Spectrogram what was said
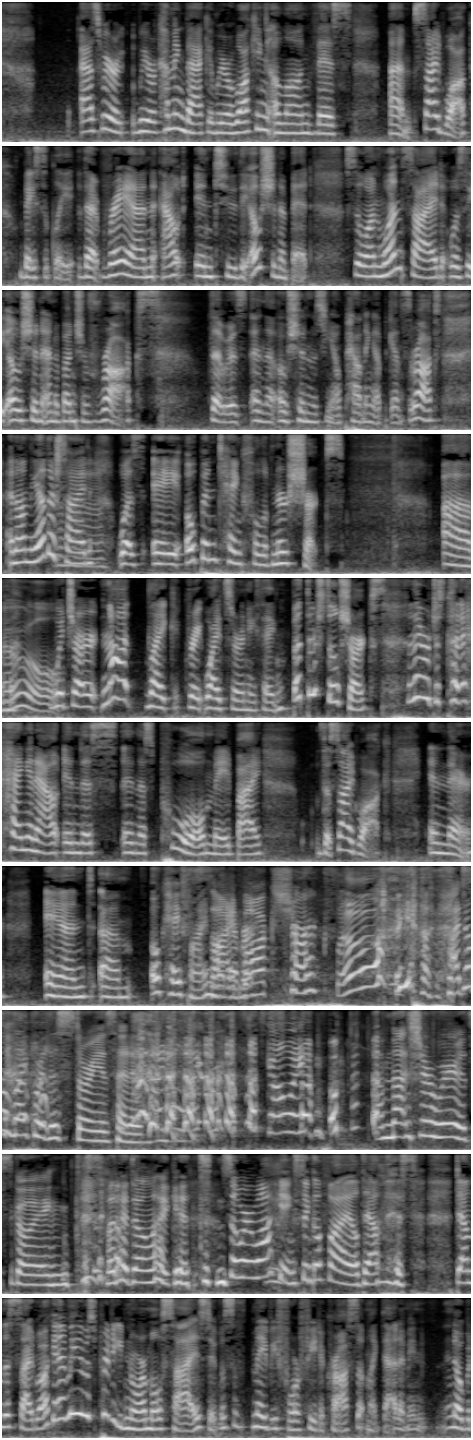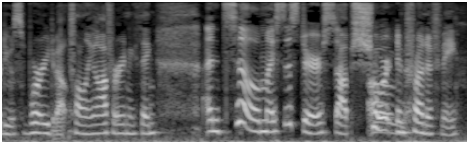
as we were we were coming back and we were walking along this um, sidewalk basically that ran out into the ocean a bit. So on one side was the ocean and a bunch of rocks. That was and the ocean was you know pounding up against the rocks, and on the other side was a open tank full of nurse sharks um, Oh. which are not like great whites or anything, but they're still sharks. And they were just kind of hanging out in this in this pool made by the sidewalk in there. And um, okay, fine, whatever. Sidewalk sharks. Oh, I don't like where this story is headed. I don't like where this is going. I'm not sure where it's going, but I don't like it. So we're walking single file down this down the sidewalk. I mean, it was pretty normal sized. It was maybe four feet across, something like that. I mean, nobody was worried about falling off or anything, until my sister stopped short in front of me,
